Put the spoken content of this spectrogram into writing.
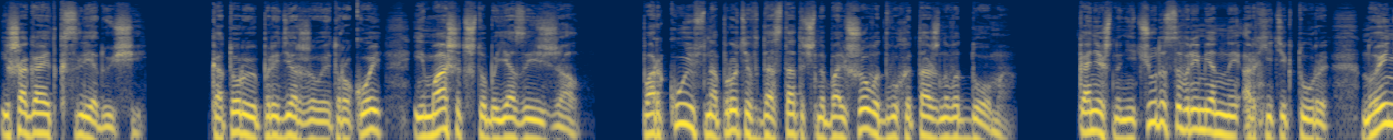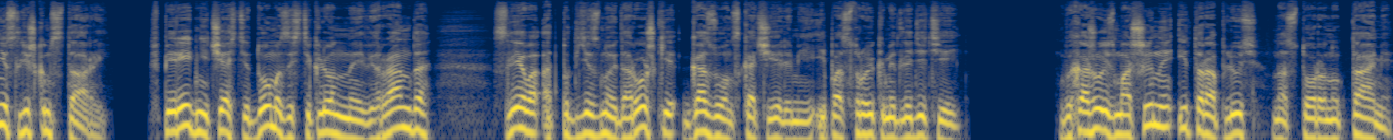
и шагает к следующей, которую придерживает рукой и машет, чтобы я заезжал. Паркуюсь напротив достаточно большого двухэтажного дома. Конечно, не чудо современной архитектуры, но и не слишком старый. В передней части дома застекленная веранда, слева от подъездной дорожки газон с качелями и постройками для детей. Выхожу из машины и тороплюсь на сторону Тами,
